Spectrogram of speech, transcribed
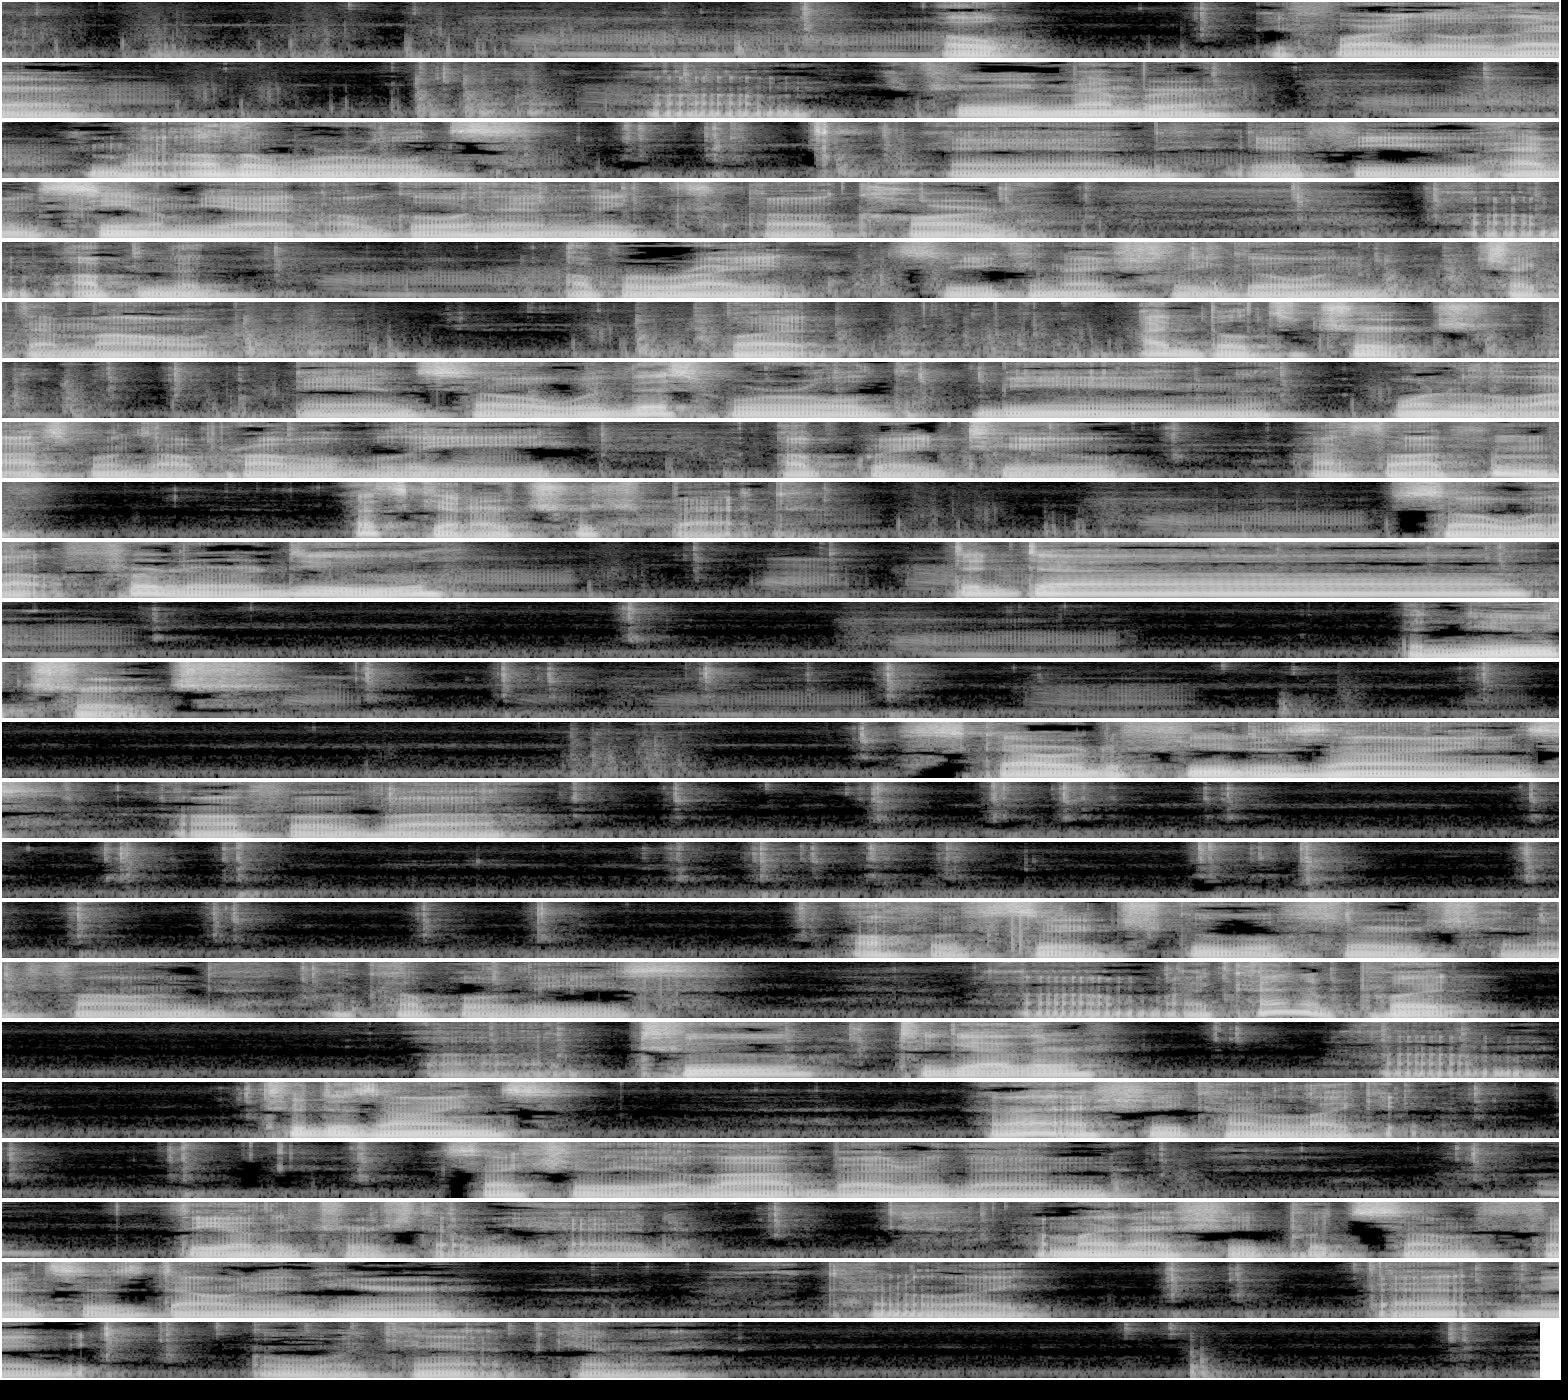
Oh, before I go there, if you remember, in my other worlds, and if you haven't seen them yet, I'll go ahead and link a card um, up in the upper right so you can actually go and check them out. But I built a church. And so with this world being one of the last ones I'll probably upgrade to, I thought, hmm, let's get our church back. So without further ado, da-da! The new church. Scoured a few designs off of uh, off of search, Google search, and I found a couple of these. Um, I kind of put uh, two together, um, two designs, and I actually kind of like it. It's actually a lot better than the other church that we had. I might actually put some fences down in here, kind of like that maybe. Oh, I can't, can I?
